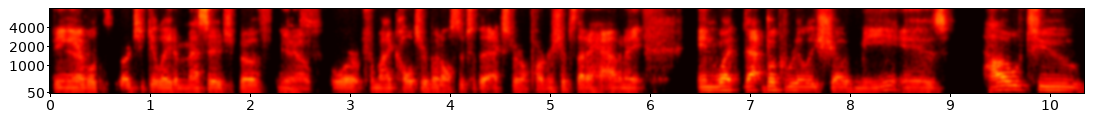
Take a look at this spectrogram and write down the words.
being yeah. able to articulate a message both, you yes. know, for for my culture, but also to the external partnerships that I have. And I and what that book really showed me is how to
